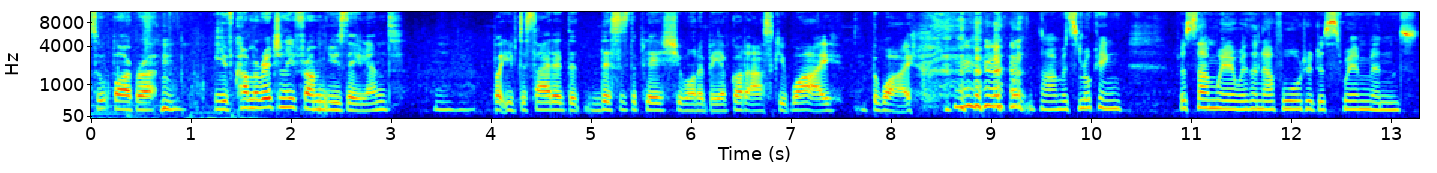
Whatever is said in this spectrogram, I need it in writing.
So, Barbara, you've come originally from New Zealand, mm-hmm. but you've decided that this is the place you want to be. I've got to ask you why. The why. I was looking for somewhere with enough water to swim and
